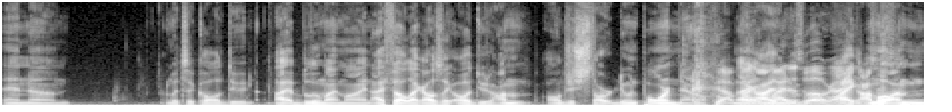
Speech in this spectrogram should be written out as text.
and um, what's it called, dude? I it blew my mind. I felt like I was like, oh, dude, I'm I'll just start doing porn now. I like, might, I, might as well, right? Like I'm I'm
